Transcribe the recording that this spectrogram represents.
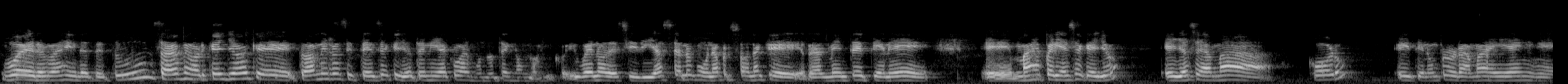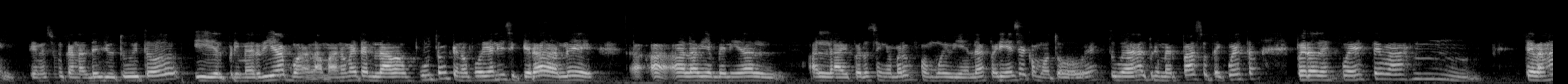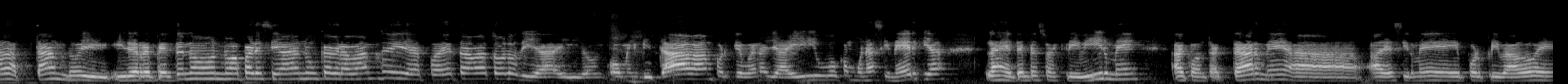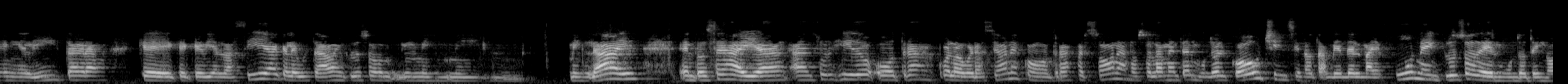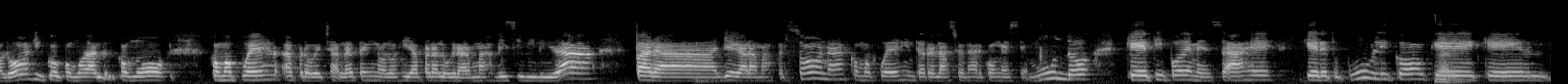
Bueno, imagínate, tú sabes mejor que yo que toda mi resistencia que yo tenía con el mundo tecnológico. Y bueno, decidí hacerlo con una persona que realmente tiene eh, más experiencia que yo. Ella se llama Coro y tiene un programa ahí, en, tiene su canal de YouTube y todo. Y el primer día, bueno, la mano me temblaba un punto que no podía ni siquiera darle a, la bienvenida al, al live, pero sin embargo fue muy bien la experiencia como todo, ¿ves? Tú das el primer paso, te cuesta, pero después te vas, mm, te vas adaptando y, y, de repente no, no aparecía nunca grabando y después estaba todos los días y, o, me invitaban porque bueno, ya ahí hubo como una sinergia, la gente empezó a escribirme, a contactarme, a, a decirme por privado en el Instagram que, que, bien lo hacía, que le gustaba incluso mis, mis mis lives. Entonces ahí han, surgido otras colaboraciones con otras personas, no solamente del mundo del coaching, sino también del mindfulness, incluso del mundo tecnológico, cómo, cómo, cómo puedes aprovechar la tecnología para lograr más visibilidad, para llegar a más personas, cómo puedes interrelacionar con ese mundo, qué tipo de mensaje quiere tu público, que,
